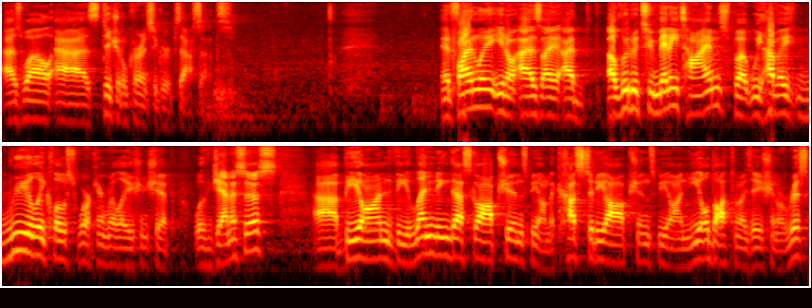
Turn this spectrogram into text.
as well as Digital Currency Group's assets. And finally, you know, as I, I alluded to many times, but we have a really close working relationship with Genesis. Uh, beyond the lending desk options, beyond the custody options, beyond yield optimization or risk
